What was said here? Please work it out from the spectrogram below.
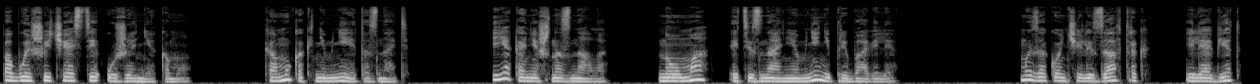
по большей части уже некому. Кому как не мне это знать. Я, конечно, знала, но ума эти знания мне не прибавили. Мы закончили завтрак или обед.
